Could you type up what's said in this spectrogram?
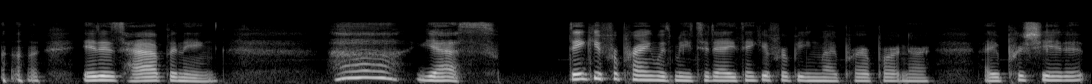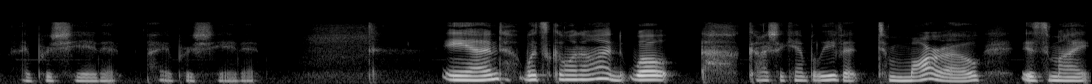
it is happening. Ah, yes. Thank you for praying with me today. Thank you for being my prayer partner. I appreciate it. I appreciate it. I appreciate it. And what's going on? Well, gosh, I can't believe it. Tomorrow is my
